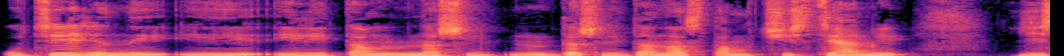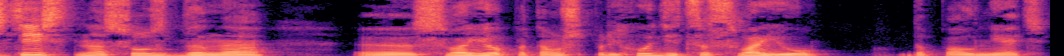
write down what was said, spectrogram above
утеряны и, или там нашли, дошли до нас там частями, естественно, создано э, свое, потому что приходится свое дополнять,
